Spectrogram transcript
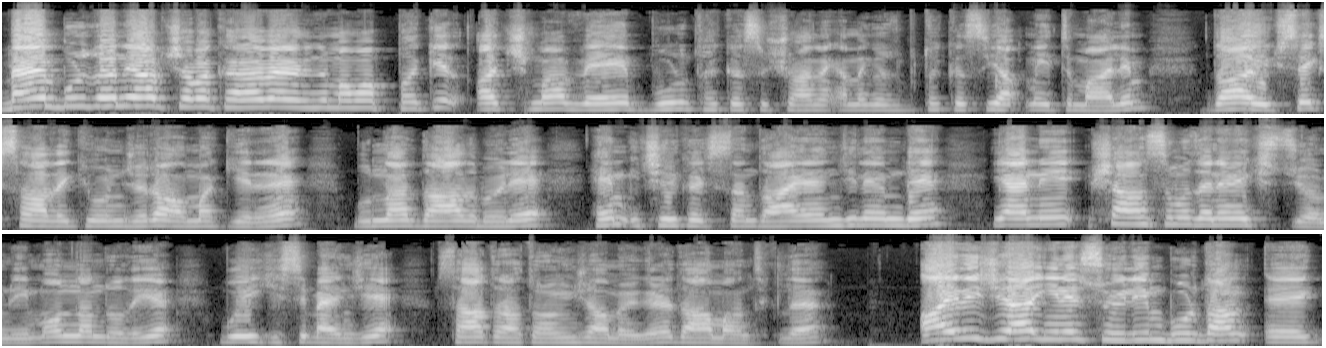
Ben burada ne yapacağıma karar vermedim ama paket açma ve bu takası şu an ana göz bu takası yapma ihtimalim daha yüksek sağdaki oyuncuları almak yerine bunlar daha da böyle hem içerik açısından daha eğlenceli hem de yani şansımı denemek istiyorum diyeyim. Ondan dolayı bu ikisi bence sağ taraftan oyuncu almaya göre daha mantıklı. Ayrıca yine söyleyeyim buradan e,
